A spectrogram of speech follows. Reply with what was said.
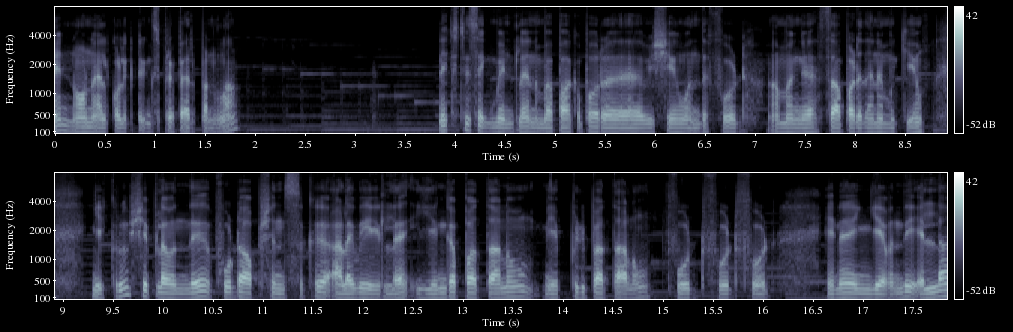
and non alcoholic drinks prepare பண்ணலாம். நெக்ஸ்ட்டு செக்மெண்ட்டில் நம்ம பார்க்க போகிற விஷயம் வந்து ஃபுட் ஆமாங்க சாப்பாடு தானே முக்கியம். இங்கே க்ரூஸ் ஷிப்பில் வந்து ஃபுட் ஆப்ஷன்ஸுக்கு அளவே இல்லை. எங்கே பார்த்தாலும் எப்படி பார்த்தாலும் ஃபுட் ஃபுட் ஃபுட் ஏன்னா இங்கே வந்து எல்லா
